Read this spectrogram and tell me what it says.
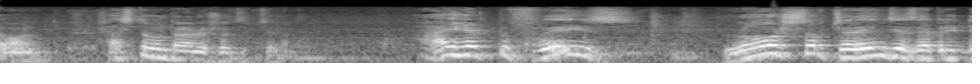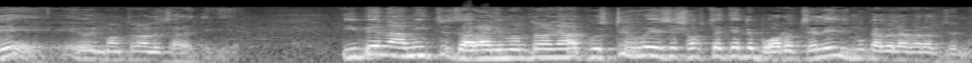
এবং স্বাস্থ্য মন্ত্রণালয়ের সচিব ছিলাম I had to face lots of challenges every day ওই মন্ত্রণালয় চালাতে গিয়ে। ইভেন আমি তো জ্বালানি মন্ত্রণালয় আমার পোস্টিং হয়েছে সবচেয়ে একটা বড় চ্যালেঞ্জ মোকাবেলা করার জন্য।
